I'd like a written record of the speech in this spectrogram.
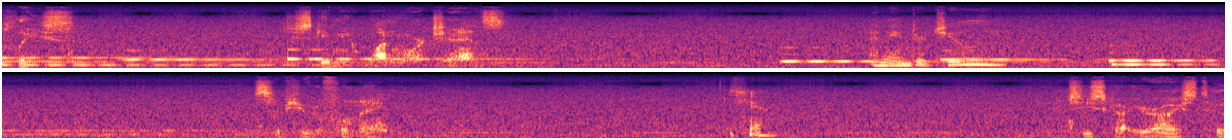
Please. Just give me one more chance. I named her Julie. It's a beautiful name. Yeah. And she's got your eyes, too.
